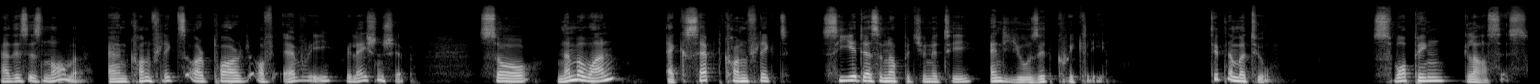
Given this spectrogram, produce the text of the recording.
And this is normal. And conflicts are part of every relationship. So, number one, accept conflict, see it as an opportunity, and use it quickly. Tip number two swapping glasses.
